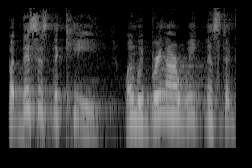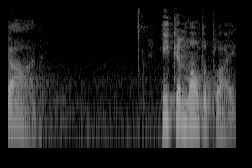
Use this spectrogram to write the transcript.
But this is the key. When we bring our weakness to God, He can multiply it.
